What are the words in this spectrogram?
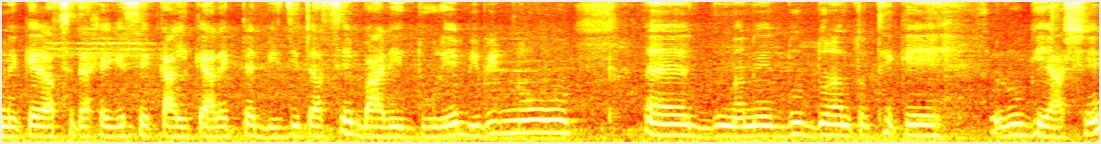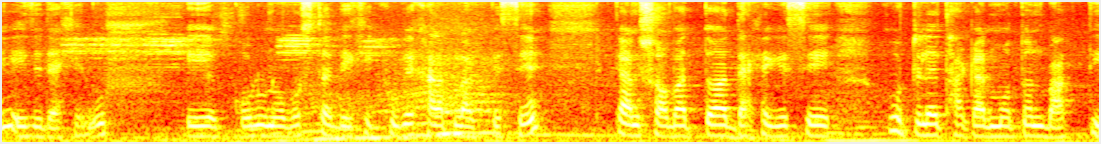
অনেকের আছে, দেখা গেছে কালকে আরেকটা ভিজিট আছে বাড়ি দূরে, বিভিন্ন মানে দূর দূরান্ত থেকে রুগী আসে। এই যে দেখেন, উফ, এ করুণ অবস্থা দেখে খুবই খারাপ লাগতেছে। কারণ সবার তো আর দেখা গেছে হোটেলে থাকার মতন বাড়তি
